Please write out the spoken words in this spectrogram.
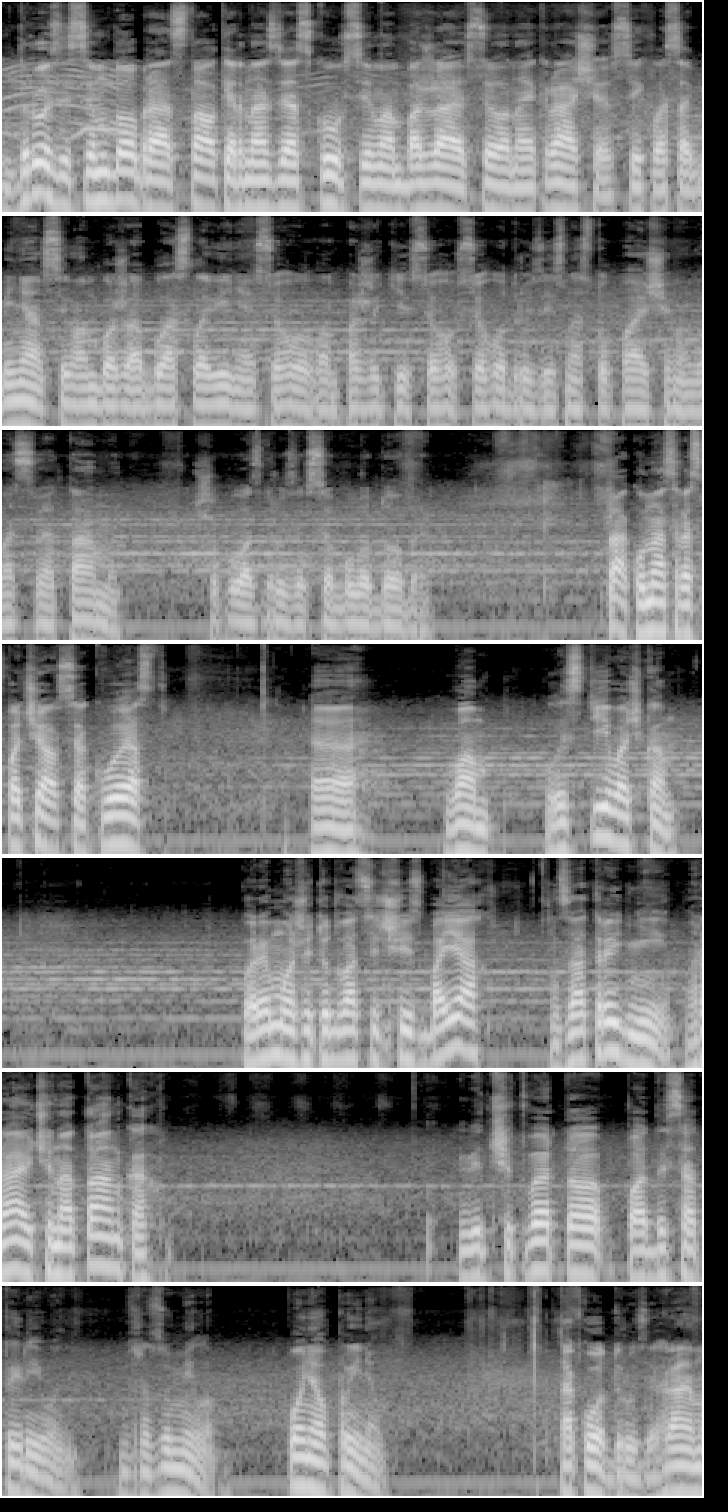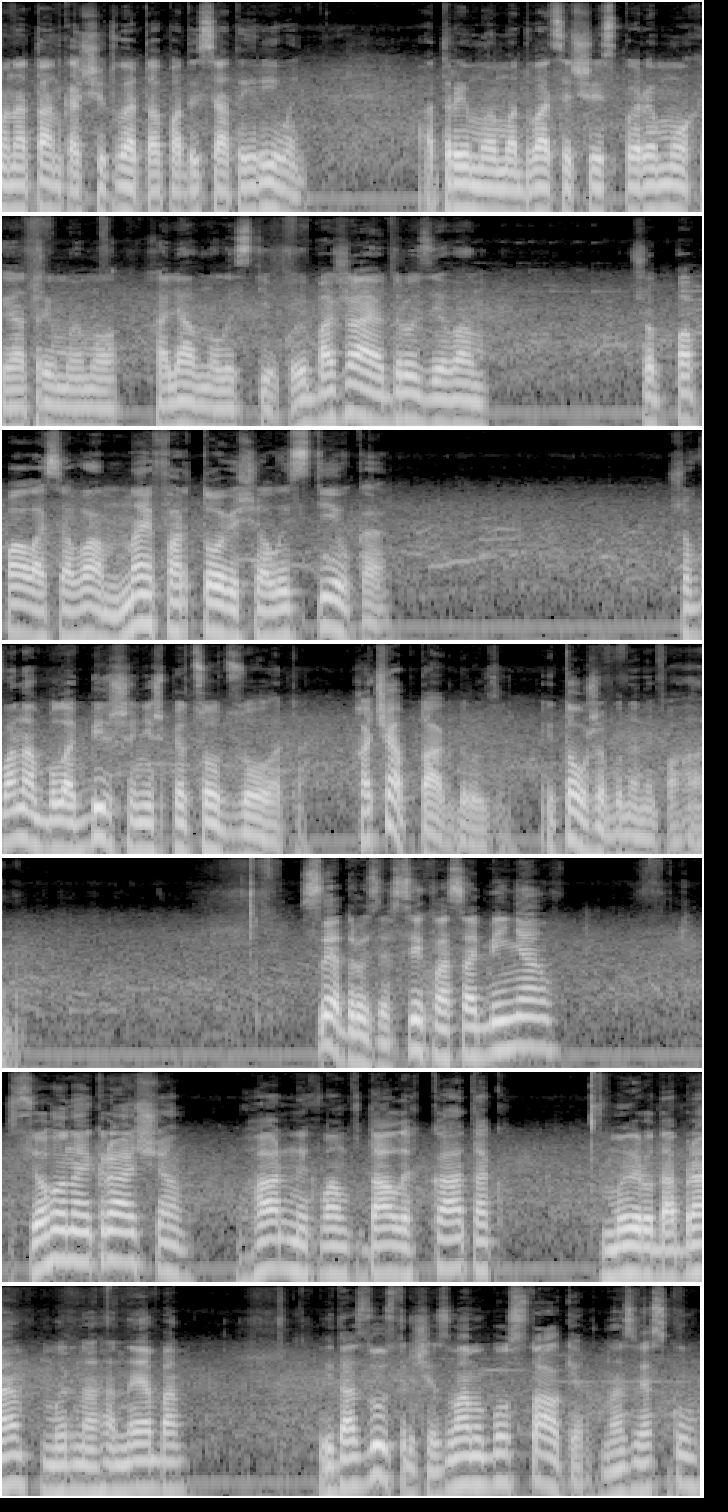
Друзі, всім добре, сталкер на зв'язку. Всім вам бажаю всього найкращого. Всіх вас обміняв, всім вам Божого благословення, всього вам по житті, всього, всього, друзі, з наступаючими вас святами. Щоб у вас, друзі, все було добре. Так, у нас розпочався квест. Е, вам листівочка. Переможуть у 26 боях за 3 дні, граючи на танках від 4 по 10 рівень. Зрозуміло. Поняв, прийняв. Так от, друзі, граємо на танках з 4 по 10 рівень. Отримуємо 26 перемог і отримуємо халявну листівку. І бажаю, друзі, вам, щоб попалася вам найфартовіша листівка. Щоб вона була більше, ніж 500 золота. Хоча б так, друзі. І то вже буде непогано. Все, друзі, всіх вас обійняв. Всього найкращого, гарних вам вдалих каток, миру, добра, мирного неба. І до зустрічі. З вами був Сталкер на зв'язку.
